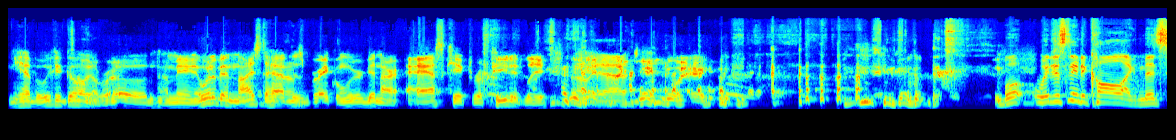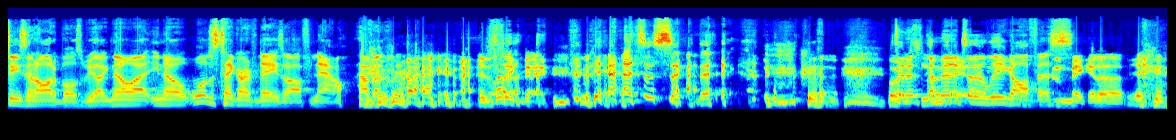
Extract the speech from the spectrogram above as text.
Yeah, but we could go on the road. I mean, it would have been nice to have this break when we were getting our ass kicked repeatedly. Oh yeah. January. well, we just need to call like mid-season audibles. and Be like, no, what? You know, we'll just take our days off now. How about that? right, right. It's sick day. yeah, it's a sick day. Or it- snow submit it to the league office. Make it up. Yeah.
